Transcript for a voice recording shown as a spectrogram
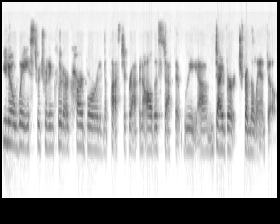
you know waste which would include our cardboard and the plastic wrap and all the stuff that we um, divert from the landfill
